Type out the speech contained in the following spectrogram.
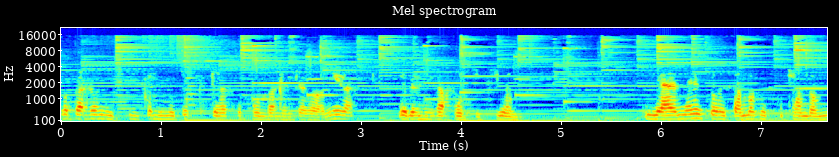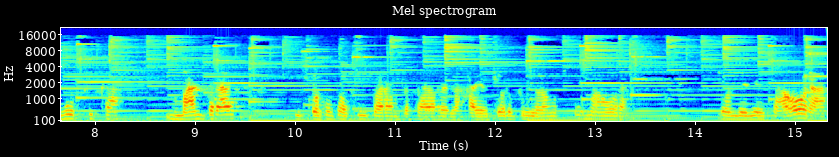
no tardan ni cinco minutos que quedas profundamente dormida, pero en una posición. Y ya en eso estamos escuchando música, mantras y cosas así para empezar a relajar el cuerpo y llevamos una hora. Donde en esa hora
